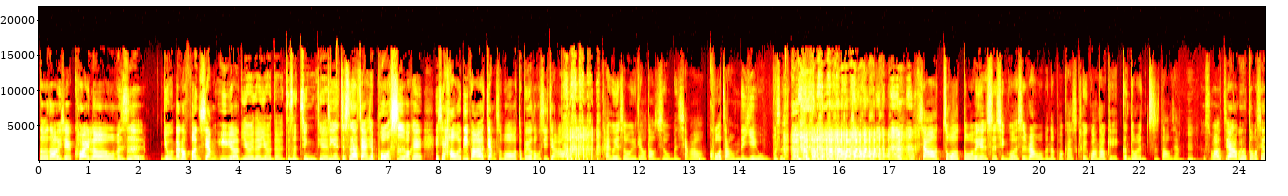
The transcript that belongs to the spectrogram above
得到一些快乐，我们是有那个分享欲啊。有的有的，只是今天今天就是要讲一些破事，OK？一些好的地方要讲什么都没有东西讲啊。开会的时候有聊到，就是我们想要扩展我们的业务，不是 想要做多一点事情，或者是让我们的 podcast 推广到给更多人知道，这样。嗯，有什么要讲？没有东西要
